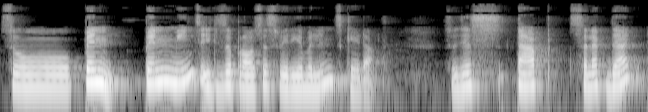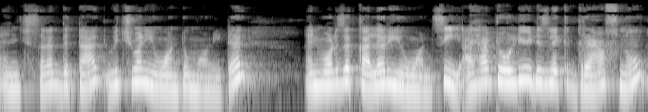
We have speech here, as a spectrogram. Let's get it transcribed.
So pen pen means it is a process variable in SCADA so just tap select that and select the tag which one you want to monitor and what is the color you want. See i have told you it is like a graph no?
